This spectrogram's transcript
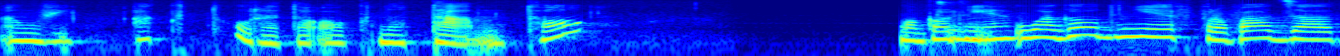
a mówi, a które to okno tamto? Łagodnie. Czyli łagodnie wprowadza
